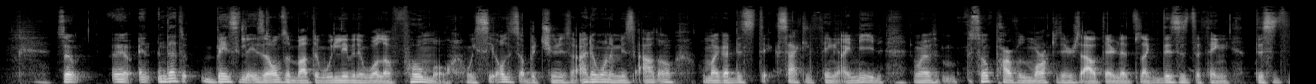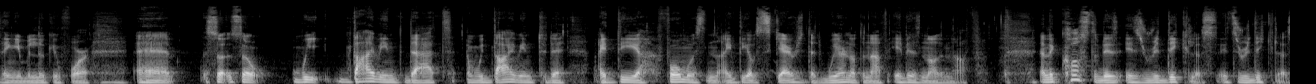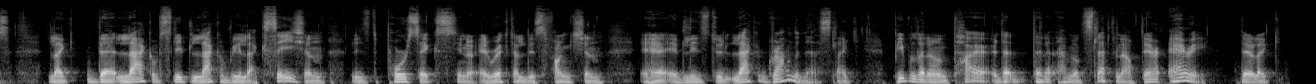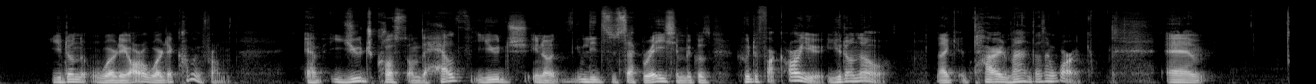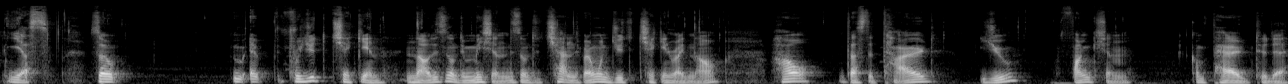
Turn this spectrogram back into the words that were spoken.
So and, and, that basically is also about that we live in a world of FOMO. We see all these opportunities. I don't want to miss out. Oh, oh my God, this is the exactly thing I need. And we have so powerful marketers out there that's like, this is the thing. This is the thing you've been looking for. Uh, so, so we dive into that and we dive into the idea, FOMO is an idea of scarcity that we are not enough. It is not enough. And the cost of this is ridiculous. It's ridiculous. Like the lack of sleep, lack of relaxation leads to poor sex, you know, erectile dysfunction. Uh, it leads to lack of groundedness. Like people that are not tired, that, that have not slept enough, they're airy. They're like, you don't know where they are where they're coming from. have huge cost on the health, huge, you know, leads to separation because who the fuck are you? You don't know. Like a tired man doesn't work. Um, yes. So uh, for you to check in now, this is not the mission, this is not the challenge, but I want you to check in right now. How does the tired you function compared to the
